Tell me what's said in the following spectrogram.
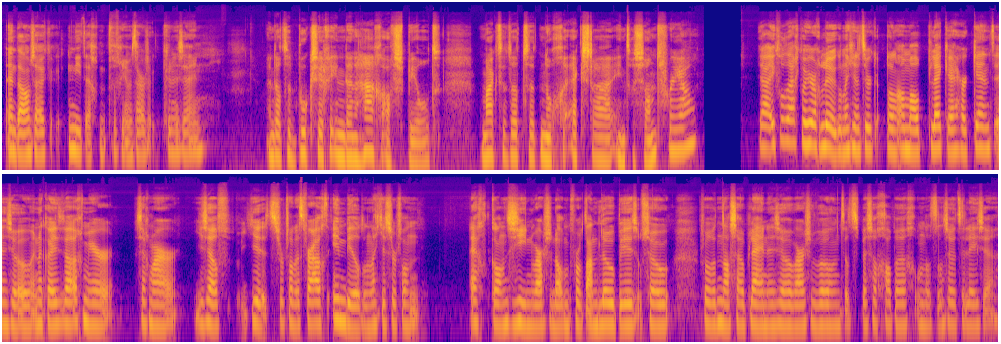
en daarom zou ik niet echt bevriend met haar kunnen zijn. En dat het boek zich in Den Haag afspeelt, maakte dat het nog extra interessant voor jou? Ja, ik vond het eigenlijk wel heel erg leuk, omdat je natuurlijk dan allemaal plekken herkent en zo. En dan kan je het wel echt meer, zeg maar, jezelf, je het soort van het verhaal echt inbeelden. Dat je soort van echt kan zien waar ze dan bijvoorbeeld aan het lopen is of zo. Bijvoorbeeld Nassauplein en zo, waar ze woont. Dat is best wel grappig om dat dan zo te lezen.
